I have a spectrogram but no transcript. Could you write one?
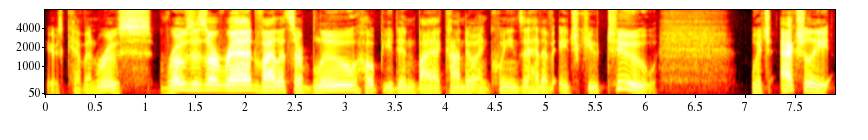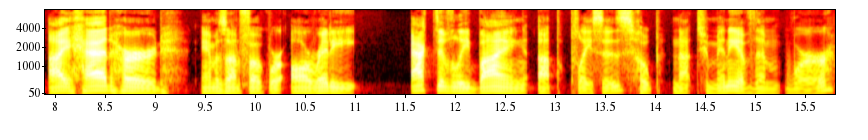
Here's Kevin Roose. Roses are red, violets are blue. Hope you didn't buy a condo in Queens ahead of HQ2, which actually I had heard Amazon folk were already actively buying up places. Hope not too many of them were.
